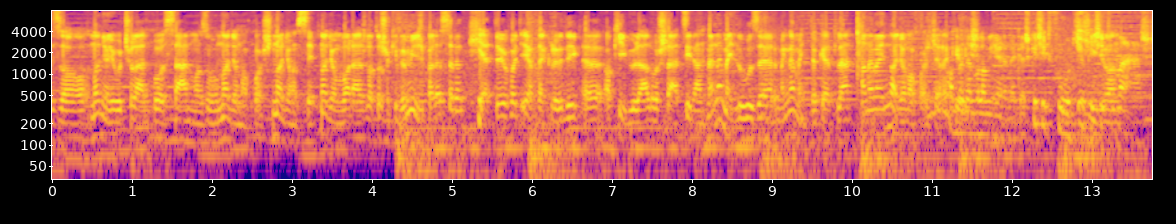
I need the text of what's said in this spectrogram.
ez a nagyon jó családból származó, nagyon okos, nagyon szép, nagyon varázslatos, akiben mi is beleszeret, hihető, hogy érdeklődik a kívülálló srác iránt, mert nem egy lúzer, meg nem egy töketlen, hanem egy nagyon okos gyerek. Abban nem valami érdekes, kicsit furcsa, kicsit van. más.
